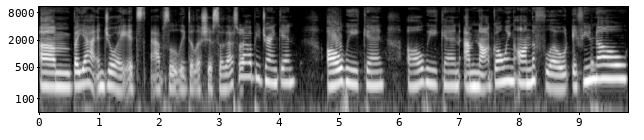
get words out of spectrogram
Um, but yeah, enjoy. It's absolutely delicious. So that's what I'll be drinking all weekend. All weekend. I'm not going on the float. If you know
